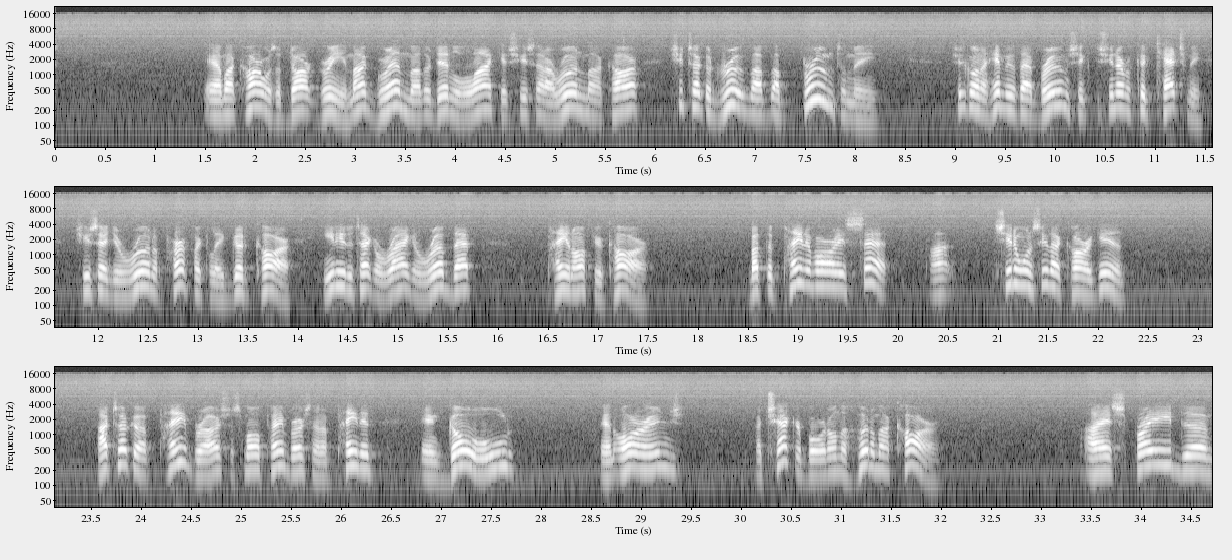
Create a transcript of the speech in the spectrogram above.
And my car was a dark green. My grandmother didn't like it. She said I ruined my car. She took a, broom, a, a broom to me. She's going to hit me with that broom. She, she never could catch me. She said, you ruined a perfectly good car. You need to take a rag and rub that paint off your car. But the paint had already set. I, she didn't want to see that car again. I took a paintbrush, a small paintbrush, and I painted in gold and orange a checkerboard on the hood of my car. I sprayed uh,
